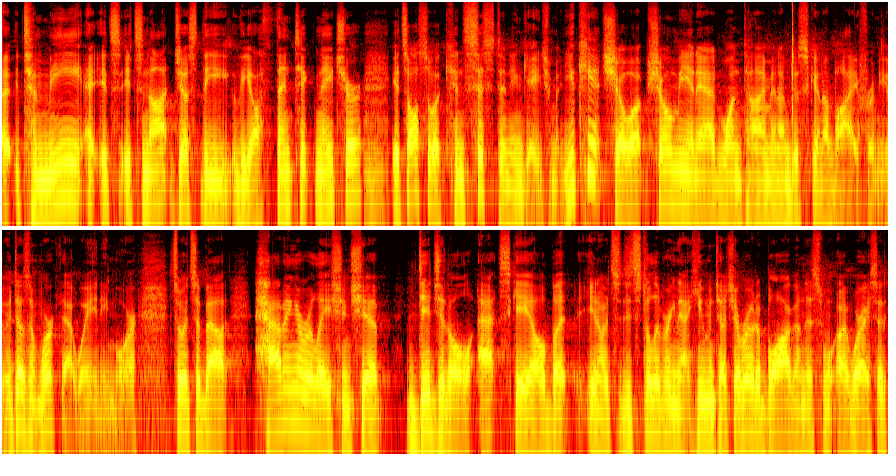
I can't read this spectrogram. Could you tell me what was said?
uh, to me, it's it's not just the the authentic nature. It's also a consistent engagement. You can't show up, show me an ad one time, and I'm just going to buy from you. It doesn't work that way anymore. So it's about having a relationship digital at scale, but you know it's, it's delivering that human touch. I wrote a blog on this uh, where I said,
